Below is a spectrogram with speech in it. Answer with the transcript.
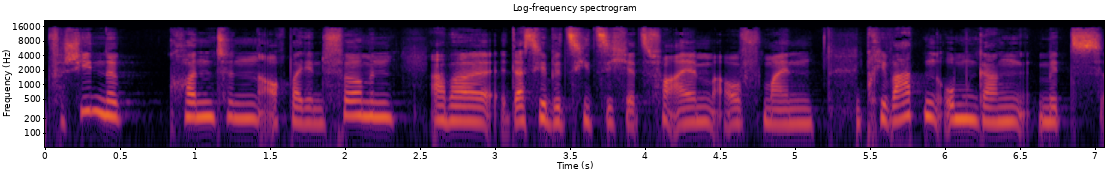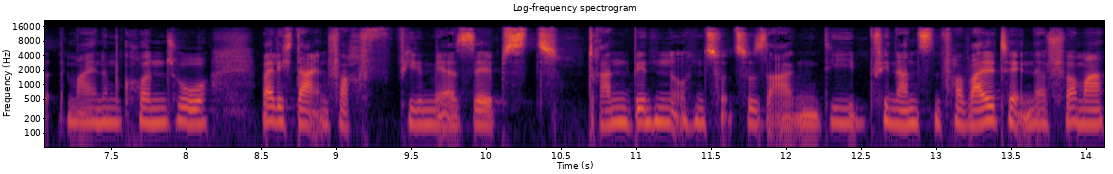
verschiedene Konten, auch bei den Firmen. Aber das hier bezieht sich jetzt vor allem auf meinen privaten Umgang mit meinem Konto, weil ich da einfach viel mehr selbst dran bin und sozusagen die Finanzen verwalte in der Firma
